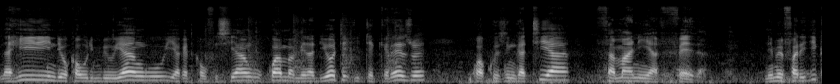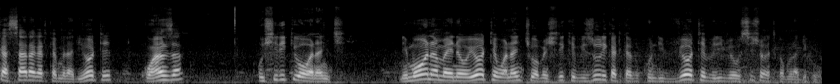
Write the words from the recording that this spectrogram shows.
na hili ndio kauli mbiu yangu ya katika ofisi yangu kwamba miradi yote itekelezwe kwa kuzingatia thamani ya fedha. Nimefarijika sana katika miradi yote. Kwanza, ushiriki wa wananchi. Nimeona maeneo yote wananchi wameshiriki vizuri katika vikundi vyote vilivyohusishwa katika mradi huu.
